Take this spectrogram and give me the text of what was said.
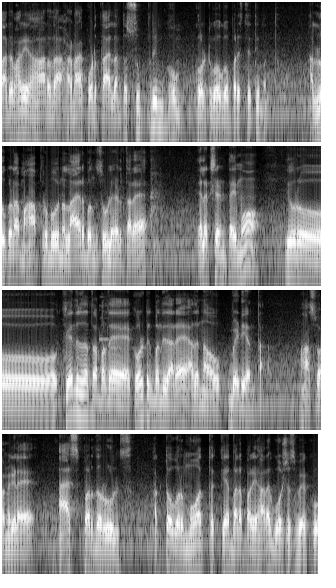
ಬರಪರಿಹಾರದ ಹಣ ಕೊಡ್ತಾ ಇಲ್ಲ ಅಂತ ಸುಪ್ರೀಂ ಕೋರ್ಟ್ಗೆ ಹೋಗೋ ಪರಿಸ್ಥಿತಿ ಬಂತು. ಅಲ್ಲೂ ಕೂಡ ಮಹಾಪ್ರಭುವಿನ ಲಾಯರ್ ಬಂದು ಸುಳ್ಳು ಹೇಳ್ತಾರೆ. ಎಲೆಕ್ಷನ್ ಟೈಮು ಇವರು ಕೇಂದ್ರದ ಹತ್ರ ಬರದೆ ಕೋರ್ಟಿಗೆ ಬಂದಿದ್ದಾರೆ, ಅದನ್ನು ಒಪ್ಪಬೇಡಿ ಅಂತ. ಮಹಾಸ್ವಾಮಿಗಳೇ as per the rules October ಮೂವತ್ತಕ್ಕೆ ಬರ ಪರಿಹಾರ ಘೋಷಿಸಬೇಕು.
